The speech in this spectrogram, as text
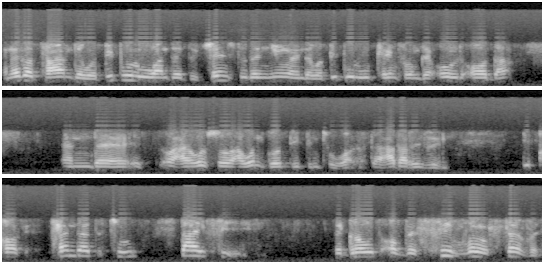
Another time, there were people who wanted to change to the new, and there were people who came from the old order. And uh, it, I also, I won't go deep into what, the other reason, because it tended to stifle the growth of the civil service,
